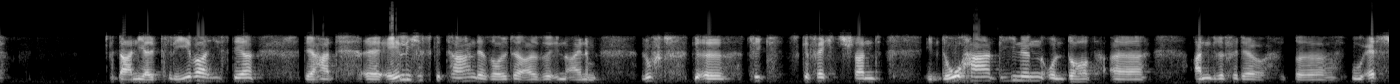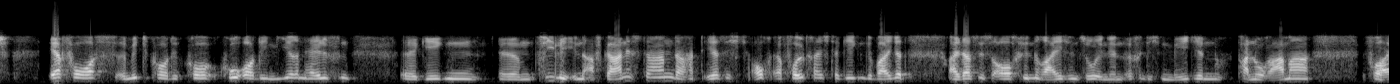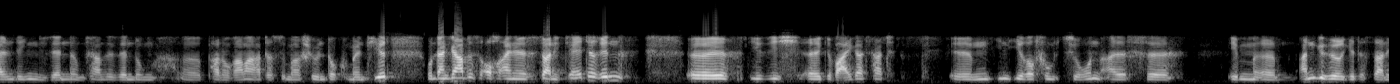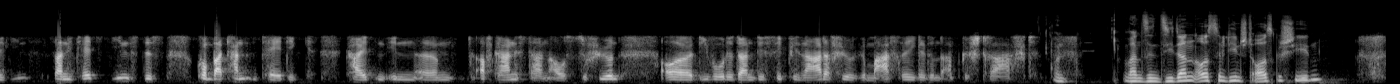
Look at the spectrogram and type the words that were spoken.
Daniel Kleber hieß der, der hat äh, Ähnliches getan. Der sollte also in einem Luftkriegsgefechtsstand in Doha dienen und dort äh, Angriffe der äh, US Air Force äh, mit ko ko koordinieren helfen äh, gegen ähm, Ziele in Afghanistan. Da hat er sich auch erfolgreich dagegen geweigert. All das ist auch hinreichend so in den öffentlichen Medien, Panorama, vor allen Dingen die Sendung, Fernsehsendung äh, Panorama hat das immer schön dokumentiert. Und dann gab es auch eine Sanitäterin, äh, die sich äh, geweigert hat, ähm, in ihrer Funktion als äh, eben äh, Angehörige des Sanitätsdienstes Kombatantentätigkeiten in ähm, Afghanistan auszuführen. Äh, die wurde dann disziplinar dafür gemaßregelt und abgestraft. Und wann sind Sie dann aus dem Dienst ausgeschieden?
